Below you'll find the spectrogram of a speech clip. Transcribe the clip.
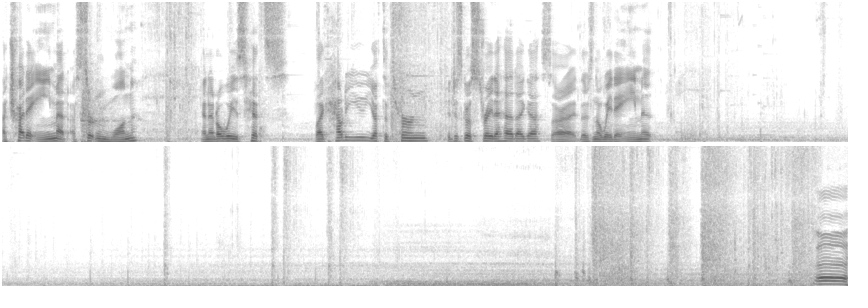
I try to aim at a certain one, and it always hits... Like, how do you... You have to turn... It just goes straight ahead, I guess? Alright, there's no way to aim it. Uh.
